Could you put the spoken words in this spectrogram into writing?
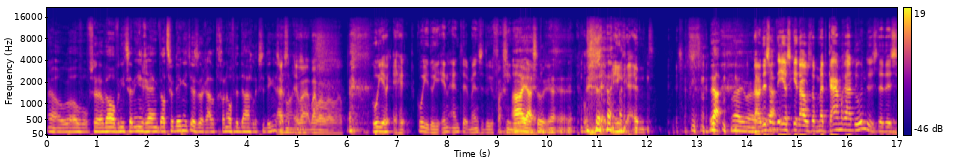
ja, over, of ze wel of niet zijn ingerend, dat soort dingetjes. Dan gaat het gewoon over de dagelijkse dingen. Ja, zeg ze- maar. eh, waar, waar, waar, waar, waar. Koeien, koeien doe je inenten, mensen doe je vaccineren. ah ja, sorry. Ja, ja, ja. Of ze zijn ingeënt. ja nee, maar, Nou, dit is ook de eerste keer dat we dat met camera doen, dus dat is...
